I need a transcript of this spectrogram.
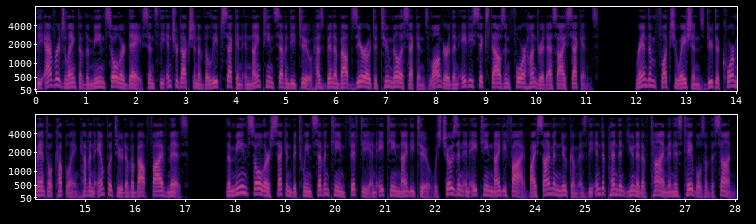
The average length of the mean solar day since the introduction of the leap second in 1972 has been about 0 to 2 milliseconds longer than 86,400 SI seconds. Random fluctuations due to core-mantle coupling have an amplitude of about 5 ms. The mean solar second between 1750 and 1892 was chosen in 1895 by Simon Newcomb as the independent unit of time in his Tables of the Sun.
